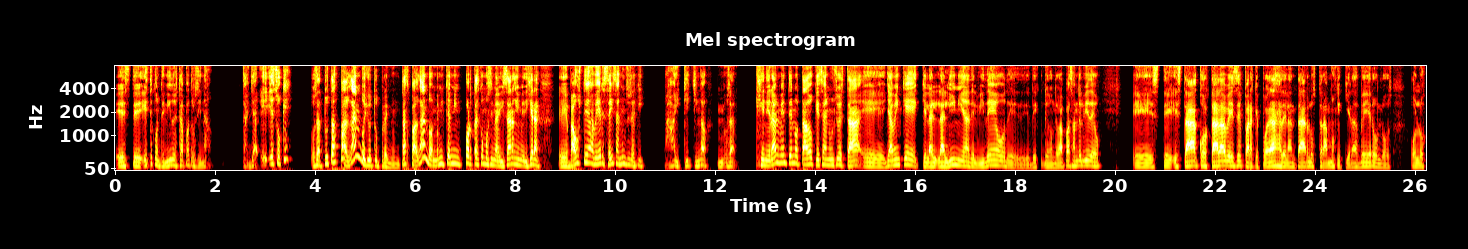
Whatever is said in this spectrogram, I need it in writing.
este, este contenido está patrocinado. O sea, ya, ¿e, ¿eso qué? O sea, tú estás pagando YouTube Premium, estás pagando. A mí qué me importa, es como si me avisaran y me dijeran, eh, va usted a ver seis anuncios aquí. Ay, qué chingado. O sea, generalmente he notado que ese anuncio está, eh, ya ven que, la, línea del video, de, donde va pasando el video, este, está cortada a veces para que puedas adelantar los tramos que quieras ver o, los, o los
